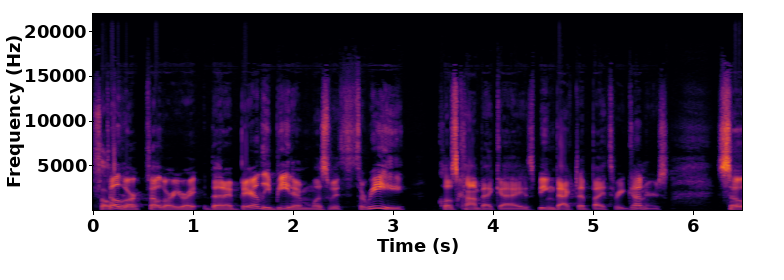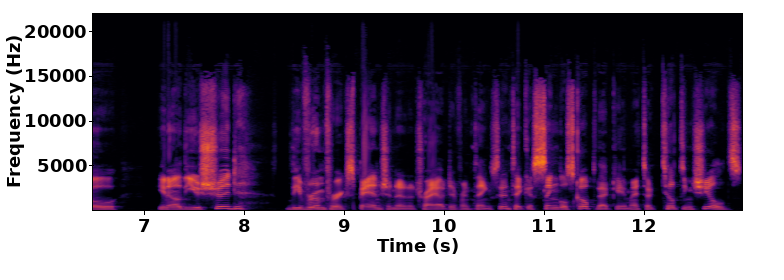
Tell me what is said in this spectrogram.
Fellgor. Fellgor, Fellgor, you're right. That I barely beat him was with three close combat guys being backed up by three gunners. So you know you should leave room for expansion and to try out different things. I didn't take a single scope that game. I took tilting shields.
